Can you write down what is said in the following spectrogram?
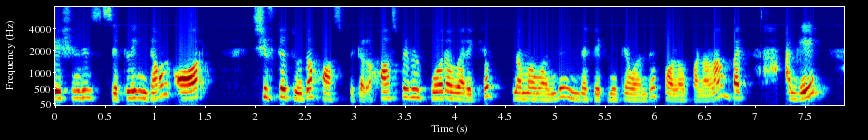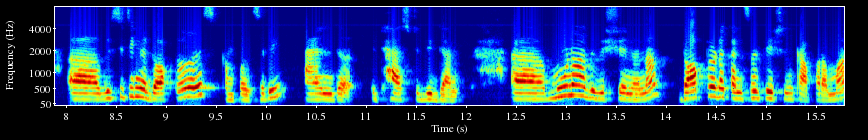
patient is settling down or shift to the hospital hospital போற வரைக்கும் நம்ம வந்து இந்த டெக்னிக்கை வந்து ஃபாலோ பண்ணலாம். But again visiting a doctor is compulsory and it has to be done மூணாவது விஷயம் என்னன்னா டாக்டரோட கன்சல்டேஷனுக்கு அப்புறமா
